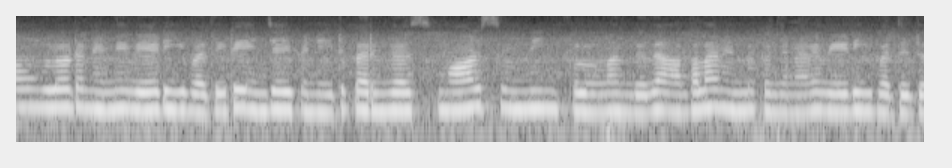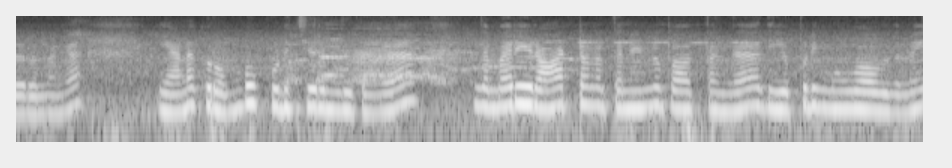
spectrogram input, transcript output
அவங்களோட நின்று வேடிக்கை பார்த்துக்கிட்டு என்ஜாய் பண்ணிக்கிட்டு பாருங்கள் ஸ்மால் ஸ்விம்மிங் ஃபுல்லாம் இருந்தது. அதெல்லாம் நின்று கொஞ்சம் நேரம் வேடிக்கை பார்த்துட்டு இருந்தாங்க. எனக்கு ரொம்ப பிடிச்சிருந்ததுங்க. இந்த மாதிரி ராட்டனத்தை நின்று பார்த்தங்க. அது எப்படி மூவ் ஆகுதுன்னு.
